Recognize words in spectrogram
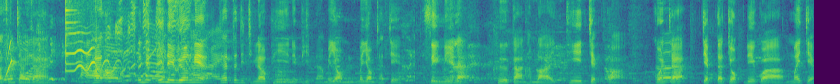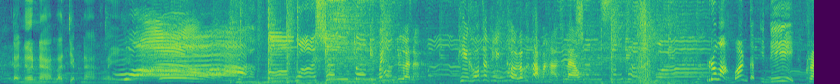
ตัดสินใจได้ ถ้าในในในเรื่องเนี่ยถ้าถ้าจริงๆแล้วพีนี่ผิดนะไม่ยอมไม่ยอมชัดเจน สิ่งนี้แหละคือการทำร้ายที่เจ็บกว่า ควรจะเจ็บแต่จบดีกว่า ไม่เจ็บแต่เนิ่นนานและเจ็บนานอะไรอย่างเงี้ยอีกไม่ถึงเดือนอะ พี่เขาจะทิ้งเธอแล้วก็กลับมาหาฉันแล้วระหว่า งม่อนกับอินดี้ ใคร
